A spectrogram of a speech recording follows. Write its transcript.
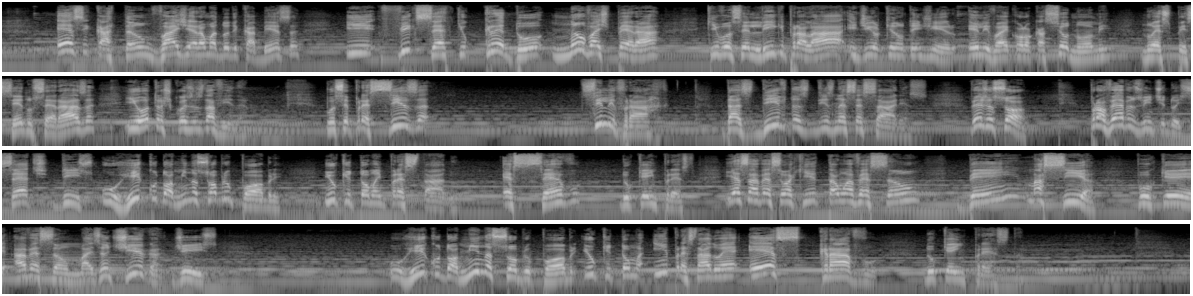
esse cartão vai gerar uma dor de cabeça e fique certo que o credor não vai esperar que você ligue para lá e diga que não tem dinheiro. Ele vai colocar seu nome no SPC, no Serasa e outras coisas da vida. Você precisa se livrar das dívidas desnecessárias. Veja só, Provérbios 22, 7 diz: O rico domina sobre o pobre, e o que toma emprestado é servo do que empresta. E essa versão aqui está uma versão bem macia, porque a versão mais antiga diz: o rico domina sobre o pobre e o que toma emprestado é escravo do que empresta.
